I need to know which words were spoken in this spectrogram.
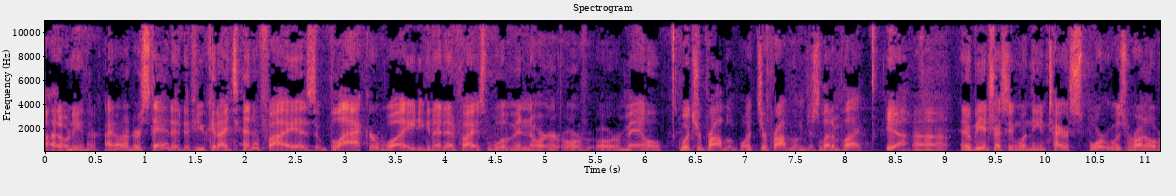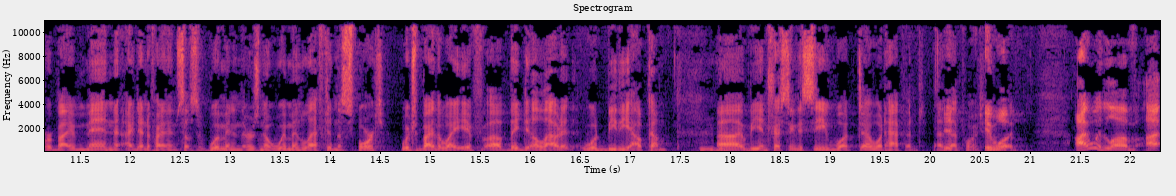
I don't either. I don't understand it. If you could identify as black or white, you can identify as woman or, or, or male. What's your problem? What's your problem? Just let them play. Yeah. Uh, and it would be interesting when the entire sport was run over by men identifying themselves as women and there was no women left in the sport, which, by the way, if uh, they allowed it, would be the outcome. Uh, it would be interesting to see what, uh, what happened at that point. Mm-hmm. It would. I would love, I,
